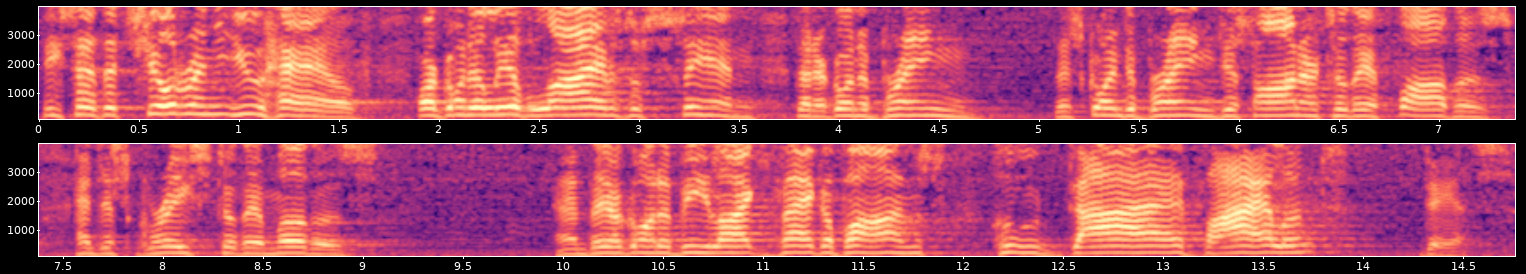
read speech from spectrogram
He said, The children you have are going to live lives of sin that are going to bring, that's going to bring dishonor to their fathers and disgrace to their mothers. And they're going to be like vagabonds who die violent deaths.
